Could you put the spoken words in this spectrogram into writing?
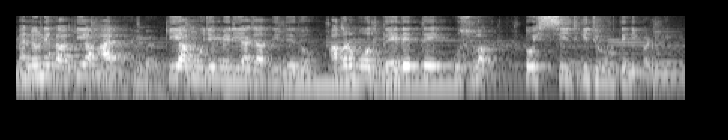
मैंने उन्हें कहा कि आ, कि आप मुझे मेरी आज़ादी दे दो। अगर वो दे देते उस वक्त तो इस चीज़ की ज़रूरत ही नहीं पड़ती।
